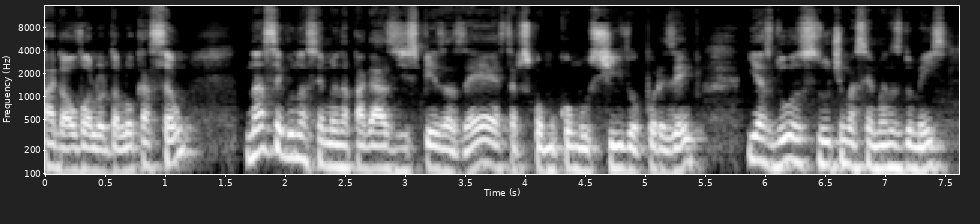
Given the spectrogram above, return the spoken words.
pagar o valor da locação, na segunda semana, pagar as despesas extras, como combustível, por exemplo, e as duas últimas semanas do mês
